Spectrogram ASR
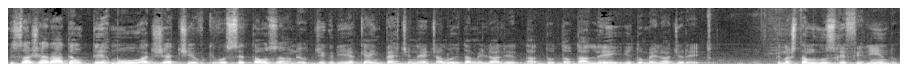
Exagerado é um termo adjetivo que você está usando. Eu diria que é impertinente à luz da, melhor, da, do, da lei e do melhor direito. Que nós estamos nos referindo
